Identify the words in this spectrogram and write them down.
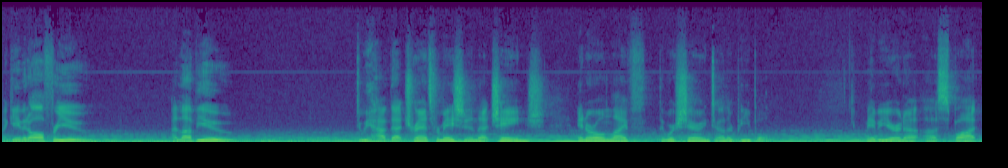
I gave it all for you. I love you do we have that transformation and that change in our own life that we're sharing to other people? Maybe you're in a, a spot, you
